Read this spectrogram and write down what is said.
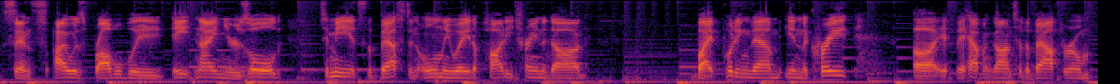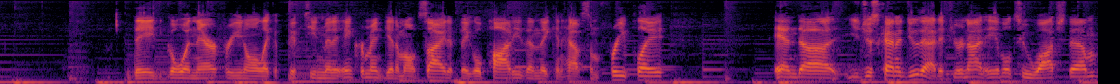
since I was probably eight, nine years old. To me, it's the best and only way to potty train a dog by putting them in the crate. Uh, if they haven't gone to the bathroom, they go in there for, you know, like a 15 minute increment, get them outside. If they go potty, then they can have some free play. And uh, you just kind of do that. If you're not able to watch them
